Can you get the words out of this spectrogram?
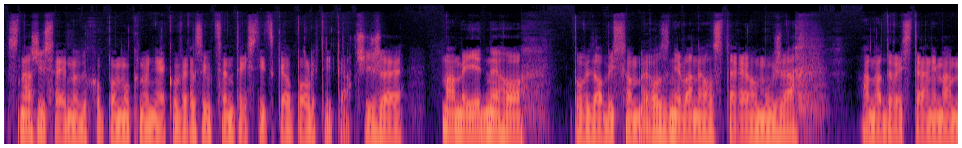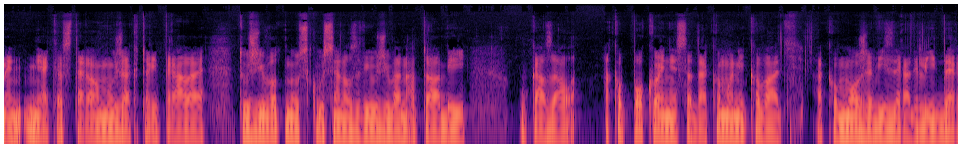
Snaží sa jednoducho ponúknuť nejakú verziu centristického politika. Čiže máme jedného, povedal by som, roznevaného starého muža a na druhej strane máme nejakého starého muža, ktorý práve tú životnú skúsenosť využíva na to, aby ukázal ako pokojne sa dá komunikovať, ako môže vyzerať líder.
